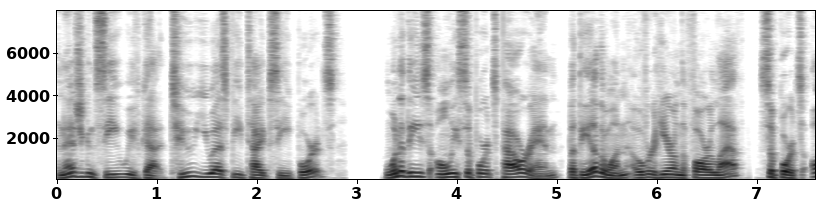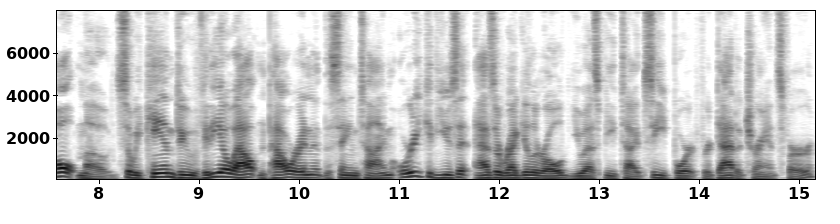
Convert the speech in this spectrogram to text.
And as you can see, we've got two USB Type-C ports, one of these only supports power in, but the other one over here on the far left supports alt mode. So we can do video out and power in at the same time, or you could use it as a regular old USB type C port for data transfer.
